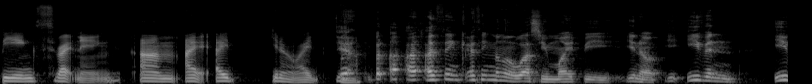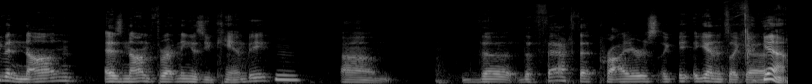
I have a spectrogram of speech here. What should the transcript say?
being threatening um i i you know i yeah. But I, I- I think I think nonetheless you might be you know e- even even non as non threatening as you can be. Um, the the fact that priors like again it's like a Yeah.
